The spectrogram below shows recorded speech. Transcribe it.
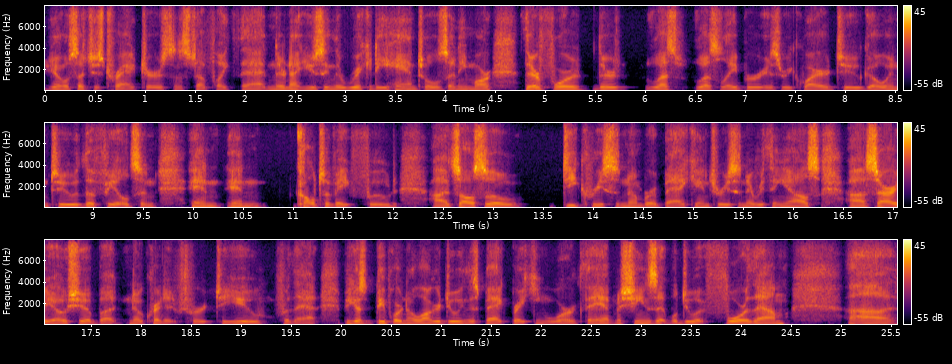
you know, such as tractors and stuff like that, and they're not using the rickety hand tools anymore. Therefore, there less less labor is required to go into the fields and and and cultivate food. Uh, it's also decreased the number of back injuries and everything else. Uh, sorry, OSHA, but no credit for to you for that because people are no longer doing this back-breaking work. They have machines that will do it for them. Uh,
